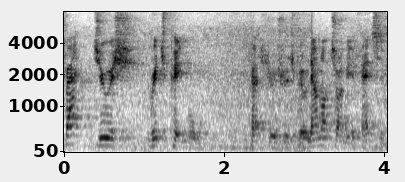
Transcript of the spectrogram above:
fat Jewish rich people Jewish rich people. Now I'm not trying to be offensive,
